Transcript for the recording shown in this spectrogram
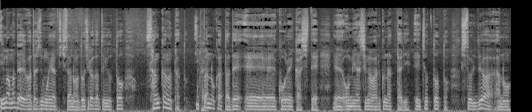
今まで私どもやってきたのはどちらかというと参加型と一般の方で、はい、えー、高齢化して、えー、お見足が悪くなったり、えー、ちょっとと一人ではあの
